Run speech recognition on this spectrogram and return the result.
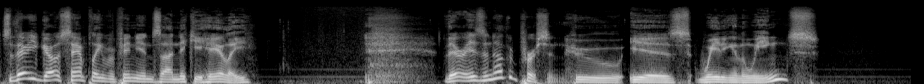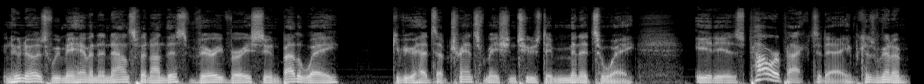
So there you go, sampling of opinions on Nikki Haley. There is another person who is waiting in the wings. And who knows, we may have an announcement on this very, very soon. By the way, give you a heads up Transformation Tuesday, minutes away. It is Power Pack today because we're going to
